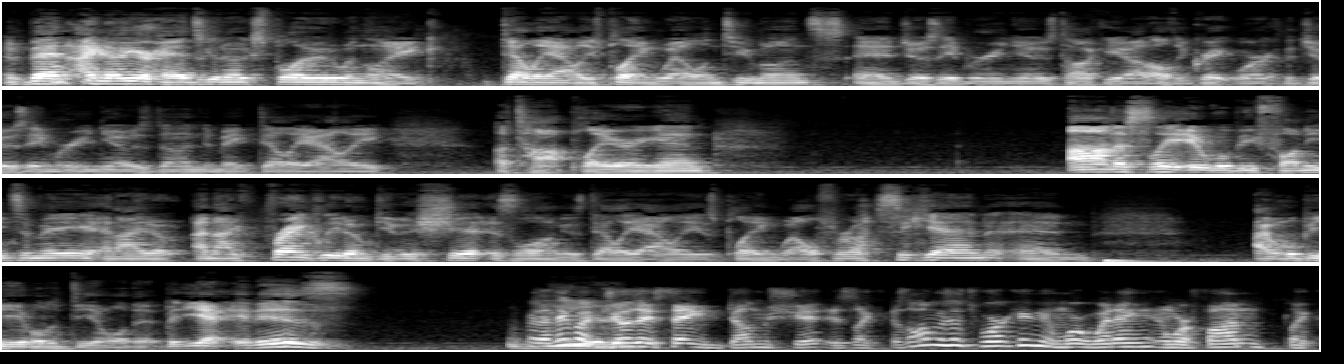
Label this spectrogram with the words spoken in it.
And Ben, I know your head's going to explode when like Dele Alli's playing well in two months, and Jose Mourinho is talking about all the great work that Jose Mourinho has done to make Dele Alli a top player again. Honestly, it will be funny to me, and I don't, and I frankly don't give a shit as long as Dele Alli is playing well for us again, and I will be able to deal with it. But yeah, it is. I think when weird. Jose saying dumb shit is like as long as it's working and we're winning and we're fun, like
